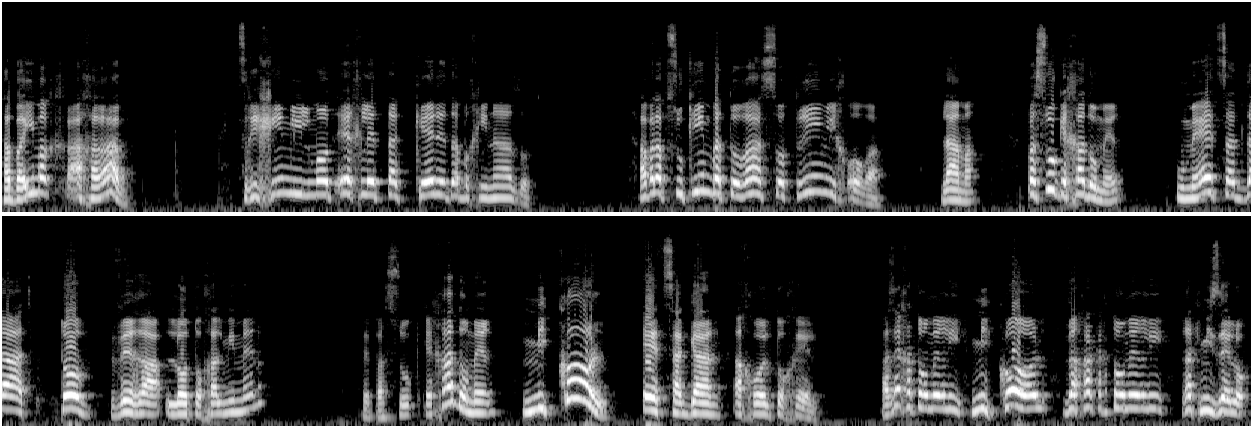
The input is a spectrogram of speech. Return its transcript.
הבאים אחריו, צריכים ללמוד איך לתקן את הבחינה הזאת. אבל הפסוקים בתורה סותרים לכאורה. למה? פסוק אחד אומר, ומעץ הדעת טוב ורע לא תאכל ממנו, ופסוק אחד אומר, מכל עץ הגן אכול תאכל. אז איך אתה אומר לי מכל, ואחר כך אתה אומר לי רק מזה לא?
